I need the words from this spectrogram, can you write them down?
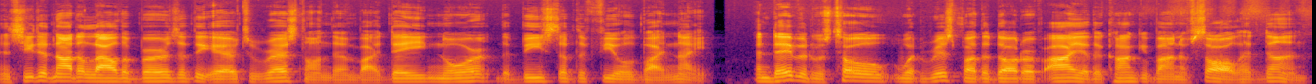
And she did not allow the birds of the air to rest on them by day, nor the beasts of the field by night. And David was told what Rizpah the daughter of Aiah, the concubine of Saul, had done.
